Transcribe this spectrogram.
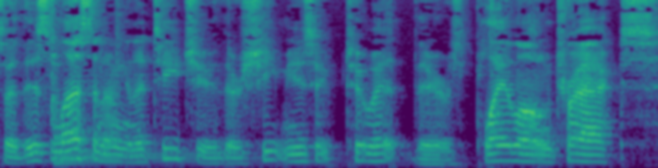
So this lesson I'm going to teach you, there's sheet music to it, there's play along tracks.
